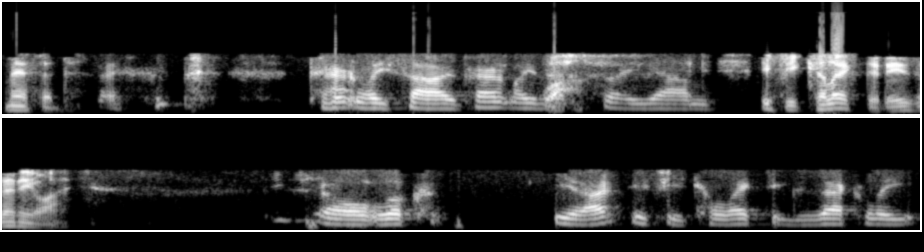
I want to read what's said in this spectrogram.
method. apparently so. Apparently that's well, the um, if you collect it is anyway. Oh look, you know, if you collect exactly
